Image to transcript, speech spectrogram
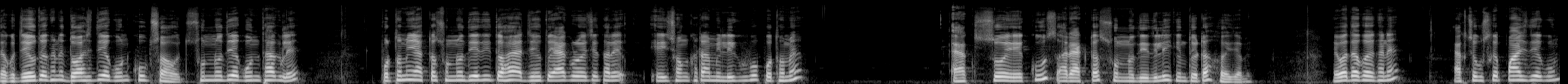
দেখো, যেহেতু এখানে দশ দিয়ে গুণ খুব সহজ, শূন্য দিয়ে গুণ থাকলে প্রথমেই একটা শূন্য দিয়ে দিতে হয় আর যেহেতু এক রয়েছে, তাহলে এই সংখ্যাটা আমি লিখব প্রথমে একশো একুশ আর একটা শূন্য দিয়ে দিলেই কিন্তু এটা হয়ে যাবে। এবার দেখো এখানে একশো একুশকে পাঁচ দিয়ে গুণ।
